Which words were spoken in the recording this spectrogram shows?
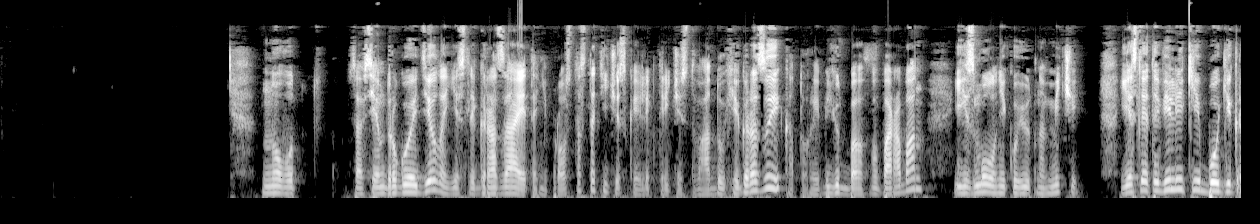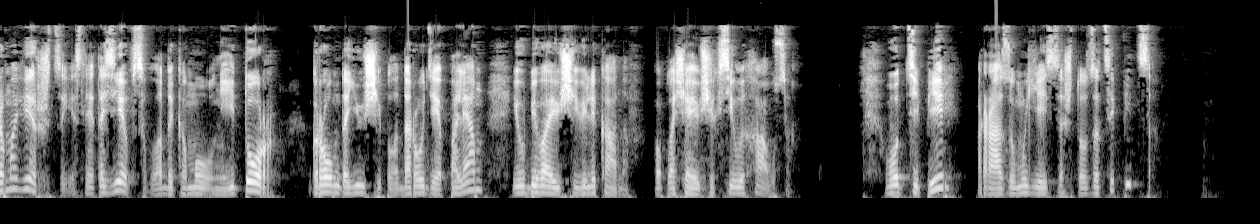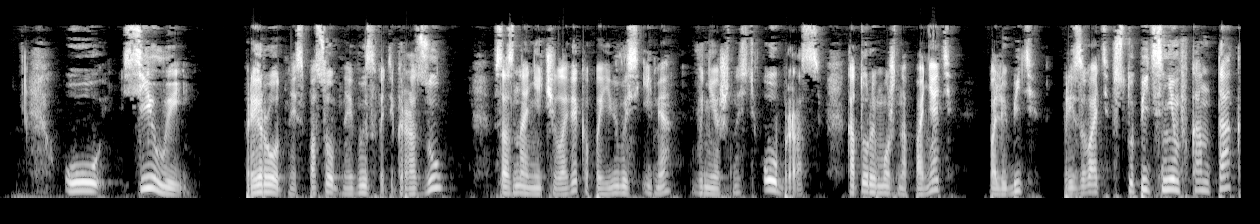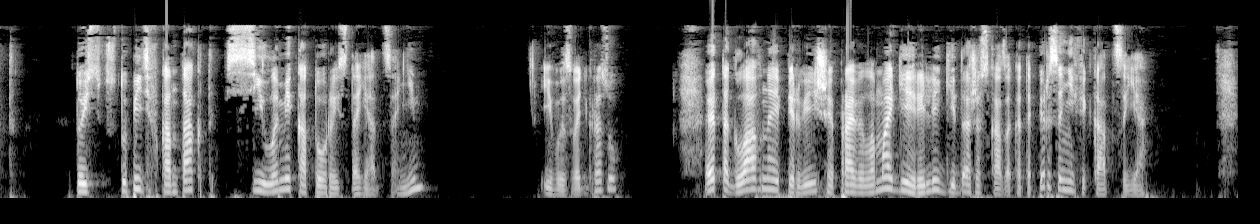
Но вот совсем другое дело, если гроза это не просто статическое электричество, а духи грозы, которые бьют в барабан и из молний куют нам мечи. Если это великие боги-громовержцы, если это Зевс, владыка молнии, и Тор, гром, дающий плодородие полям и убивающий великанов, воплощающих силы хаоса. Вот теперь разуму есть за что зацепиться. У силы природной, способной вызвать грозу, в сознании человека появилось имя, внешность, образ, который можно понять, полюбить, призвать, вступить с ним в контакт, то есть вступить в контакт с силами, которые стоят за ним, и вызвать грозу. Это главное первейшее правило магии, религии даже сказок. Это персонификация.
